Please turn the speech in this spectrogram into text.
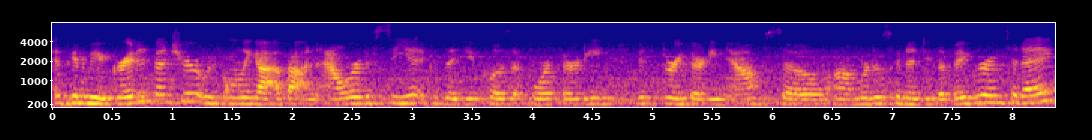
it's going to be a great adventure. We've only got about an hour to see it because they do close at 4.30. It's 3.30 now, so um, we're just going to do the big room today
